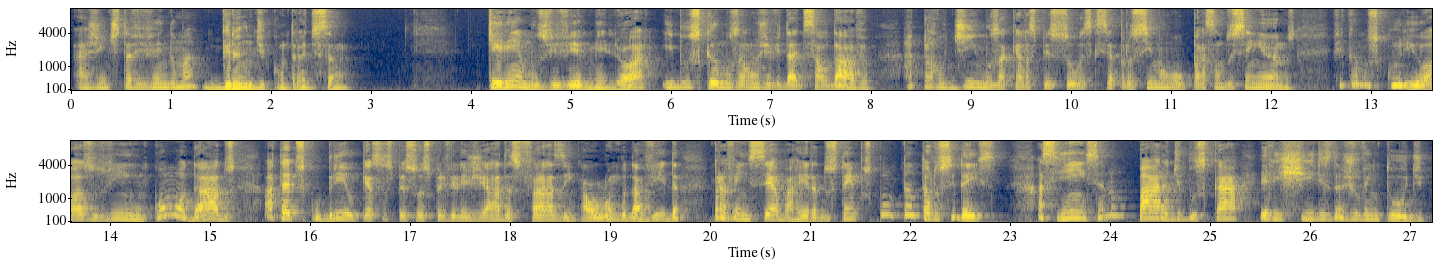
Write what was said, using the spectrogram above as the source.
a gente está vivendo uma grande contradição. Queremos viver melhor e buscamos a longevidade saudável. Aplaudimos aquelas pessoas que se aproximam ou passam dos 100 anos ficamos curiosos e incomodados até descobrir o que essas pessoas privilegiadas fazem ao longo da vida para vencer a barreira dos tempos com tanta lucidez. A ciência não para de buscar elixires da juventude.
